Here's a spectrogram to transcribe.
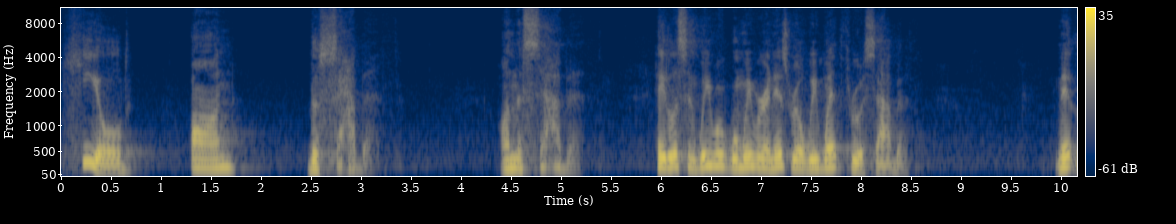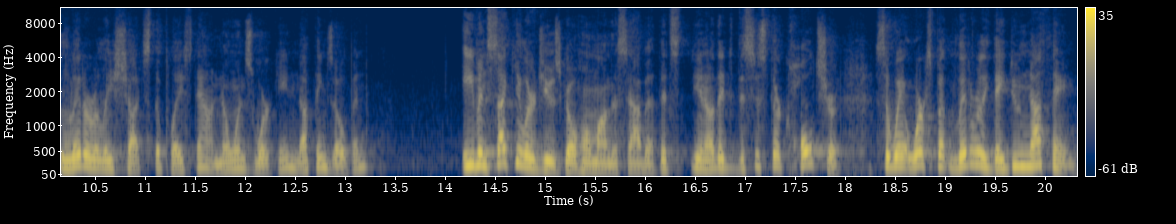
healed on the Sabbath. On the Sabbath. Hey, listen, we were, when we were in Israel, we went through a Sabbath. And it literally shuts the place down. No one's working, nothing's open. Even secular Jews go home on the Sabbath. It's, you know, they, this is their culture. It's the way it works, but literally they do nothing.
